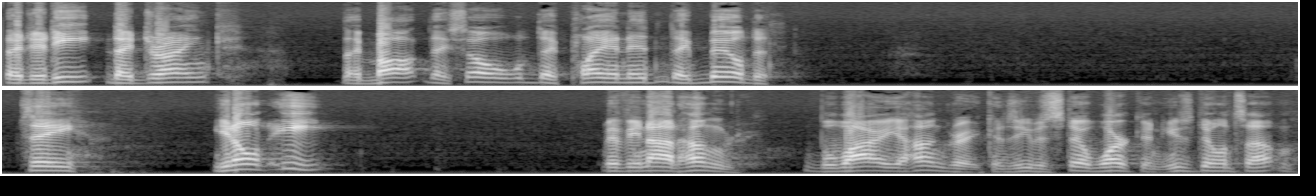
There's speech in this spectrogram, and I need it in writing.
They did eat, they drank, they bought, they sold, they planted, they builded. See, you don't eat if you're not hungry. But why are you hungry? Because he was still working. He was doing something.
